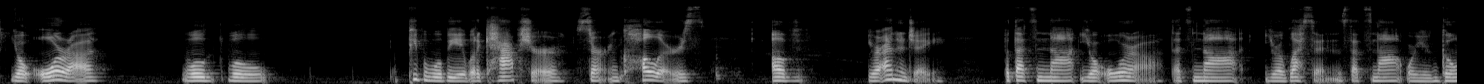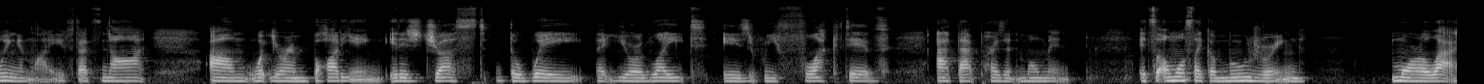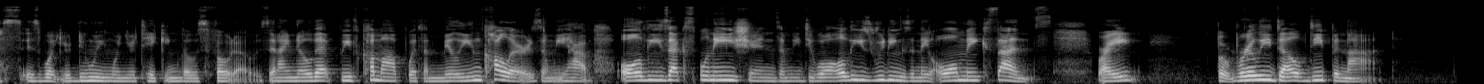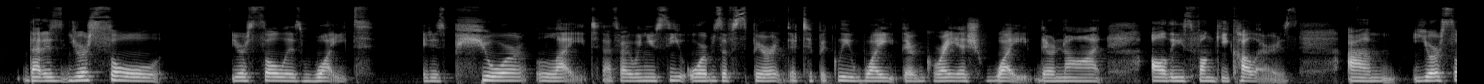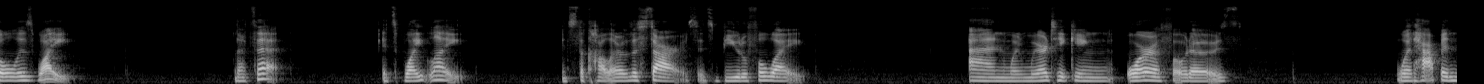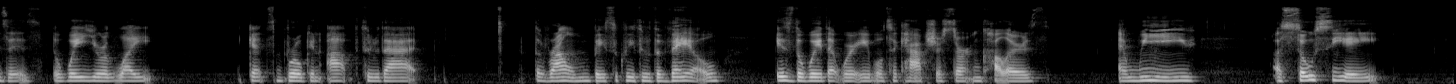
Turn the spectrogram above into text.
your aura will will people will be able to capture certain colors of your energy. But that's not your aura. That's not your lessons. That's not where you're going in life. That's not um, what you're embodying. It is just the way that your light is reflective at that present moment. It's almost like a mood ring, more or less, is what you're doing when you're taking those photos. And I know that we've come up with a million colors and we have all these explanations and we do all these readings and they all make sense, right? But really delve deep in that. That is your soul your soul is white. It is pure light. That's why when you see orbs of spirit, they're typically white. They're grayish white. They're not all these funky colors. Um, your soul is white. That's it. It's white light. It's the color of the stars. It's beautiful white. And when we're taking aura photos, what happens is the way your light gets broken up through that the realm basically through the veil is the way that we're able to capture certain colors and we associate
